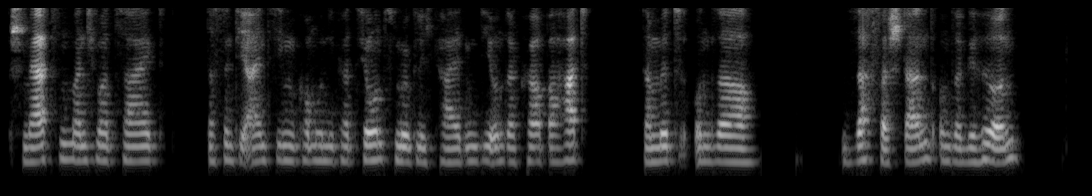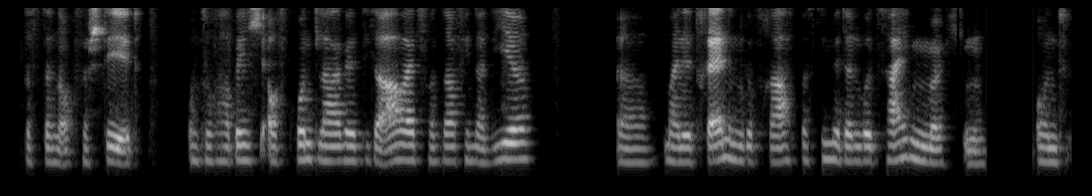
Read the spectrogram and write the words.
Schmerzen manchmal zeigt. Das sind die einzigen Kommunikationsmöglichkeiten, die unser Körper hat, damit unser Sachverstand, unser Gehirn das dann auch versteht. Und so habe ich auf Grundlage dieser Arbeit von Safi Nadir äh, meine Tränen gefragt, was sie mir denn wohl zeigen möchten. Und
